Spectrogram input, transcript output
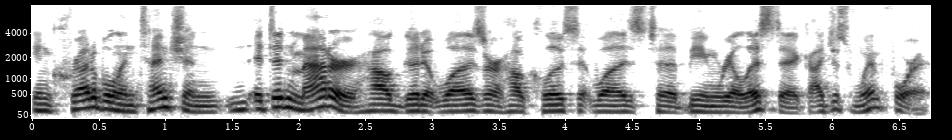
incredible intention. It didn't matter how good it was or how close it was to being realistic. I just went for it.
